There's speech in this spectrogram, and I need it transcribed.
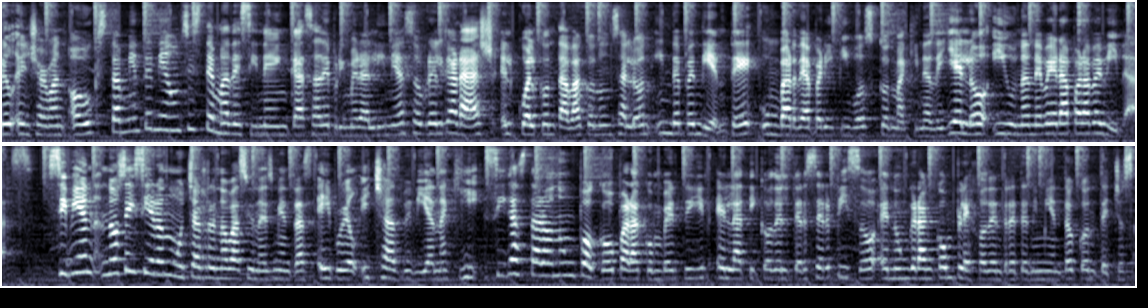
En Sherman Oaks también tenía un sistema de cine en casa de primera línea sobre el garage, el cual contaba con un salón independiente, un bar de aperitivos con máquina de hielo y una nevera para bebidas. Si bien no se hicieron muchas renovaciones mientras April y Chad vivían aquí, sí gastaron un poco para convertir el ático del tercer piso en un gran complejo de entretenimiento con techos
